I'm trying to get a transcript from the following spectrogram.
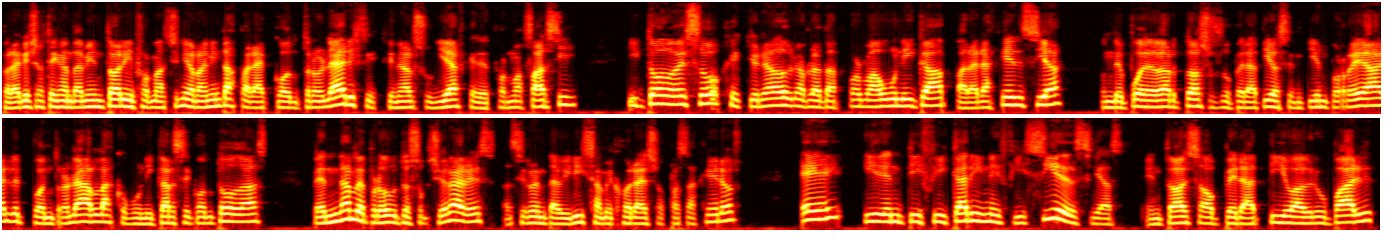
para que ellos tengan también toda la información y herramientas para controlar y gestionar su viaje de forma fácil. Y todo eso gestionado de una plataforma única para la agencia, donde puede ver todas sus operativas en tiempo real, controlarlas, comunicarse con todas, venderle productos opcionales, así rentabiliza mejor a esos pasajeros, e identificar ineficiencias en toda esa operativa grupal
